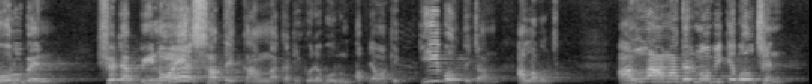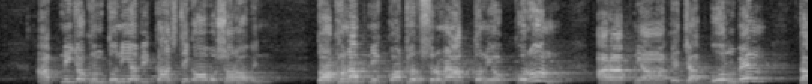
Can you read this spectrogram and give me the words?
বলবেন, সেটা বিনয়ের সাথে কান্নাকাটি করে বলুন। আপনি আমাকে কি বলতে চান? আল্লাহ বলছেন আল্লাহ আমাদের নবীকে বলছেন, আপনি যখন দুনিয়াবি কাজ থেকে অবসর হবেন তখন আপনি কঠোর শ্রমে আত্মনিয়োগ করুন আর আপনি আমাকে যা বলবেন তা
